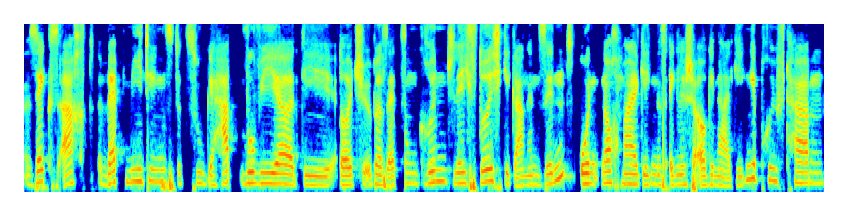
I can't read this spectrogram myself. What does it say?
sechs, acht Webmeetings dazu gehabt, wo wir die deutsche Übersetzung gründlichst durchgegangen sind und nochmal gegen das englische Original gegengeprüft haben.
